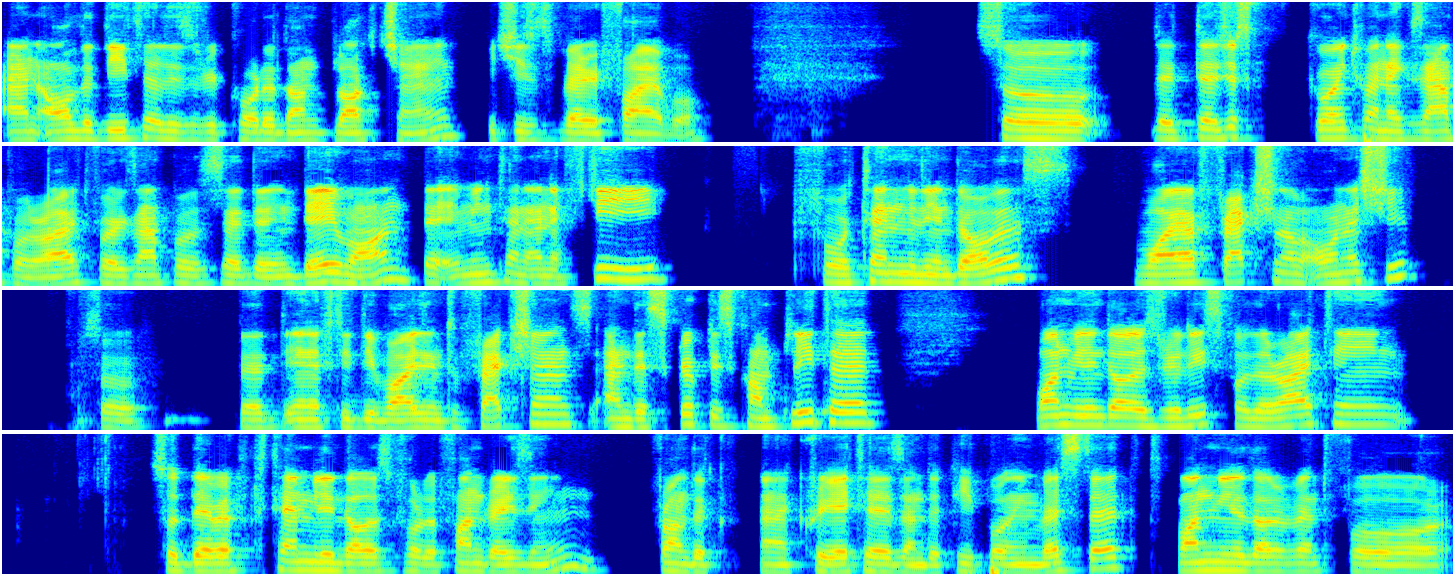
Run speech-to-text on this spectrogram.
and all the details is recorded on blockchain which is verifiable. So they're just going to an example, right? For example, say that in day one, they mint an NFT for $10 million via fractional ownership. So the, the NFT divides into fractions and the script is completed. $1 million released for the writing. So there were $10 million for the fundraising from the uh, creators and the people invested. One million dollar went for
